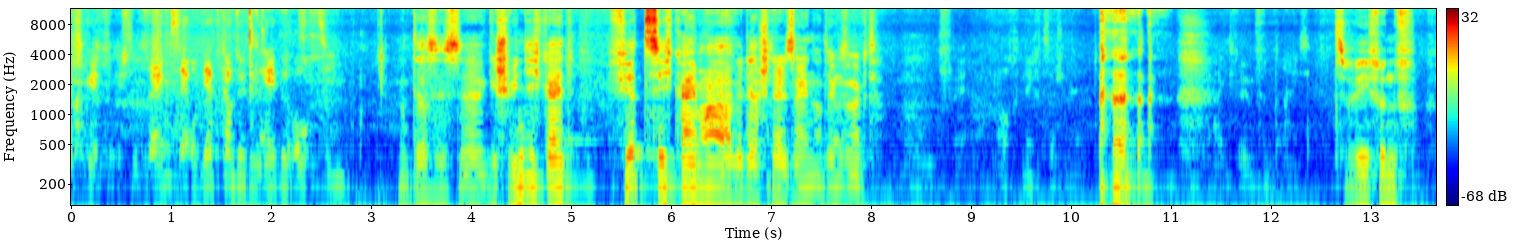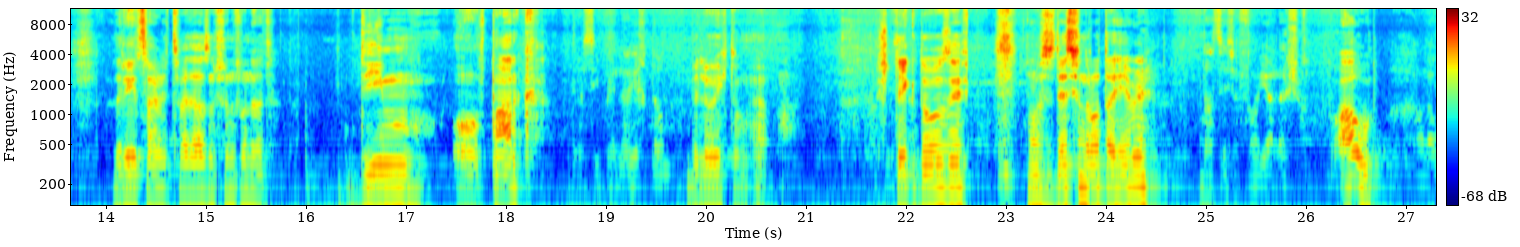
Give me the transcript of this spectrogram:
Das geht, ist die Bremse. Und jetzt kannst du den Hebel hochziehen. Und das ist äh, Geschwindigkeit 40 km/h will er schnell sein, hat er gesagt. Macht nicht so schnell. 1,35. 2,5 Drehzahl 2500. Dim of Park Das ist die Beleuchtung. Beleuchtung. Ja. Steckdose. Was ist das für ein roter Hebel? Das ist ein Feuerlöscher. Au! Hallo.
